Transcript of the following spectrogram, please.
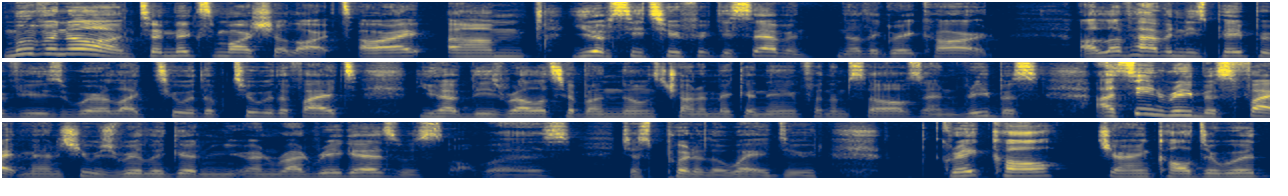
Moving on to mixed martial arts. All right. Um, UFC 257, another great card. I love having these pay-per-views where like two of the two of the fights you have these relative unknowns trying to make a name for themselves. And Ribas, I seen Ribas fight, man. She was really good, and, and Rodriguez was was just put it away, dude. Great call, Jaren Calderwood.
